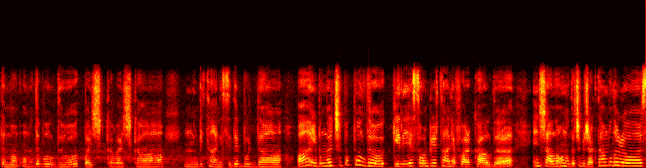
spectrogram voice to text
Tamam onu da bulduk. Başka başka. Hmm, bir tanesi de burada. Ay bunları çabuk bulduk. Geriye son bir tane fark kaldı. İnşallah onu da çabucaktan buluruz.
